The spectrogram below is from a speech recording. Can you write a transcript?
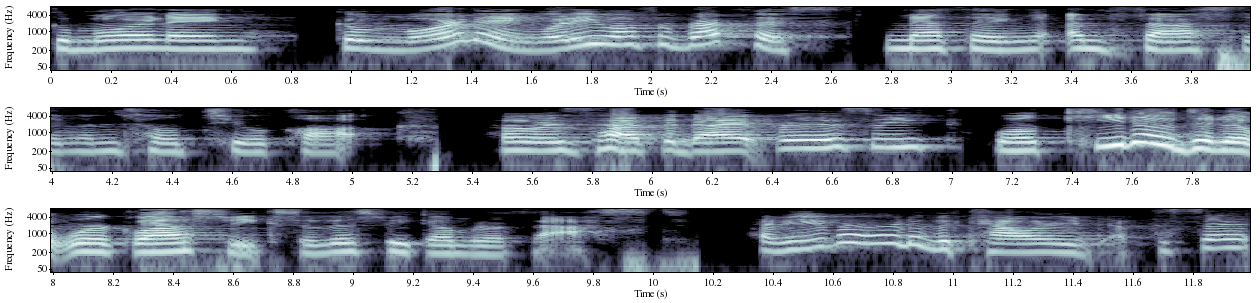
Good morning. Good morning. What do you want for breakfast? Nothing. I'm fasting until 2 o'clock. Oh, is that the diet for this week? Well, keto didn't work last week, so this week I'm going to fast. Have you ever heard of a calorie deficit?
